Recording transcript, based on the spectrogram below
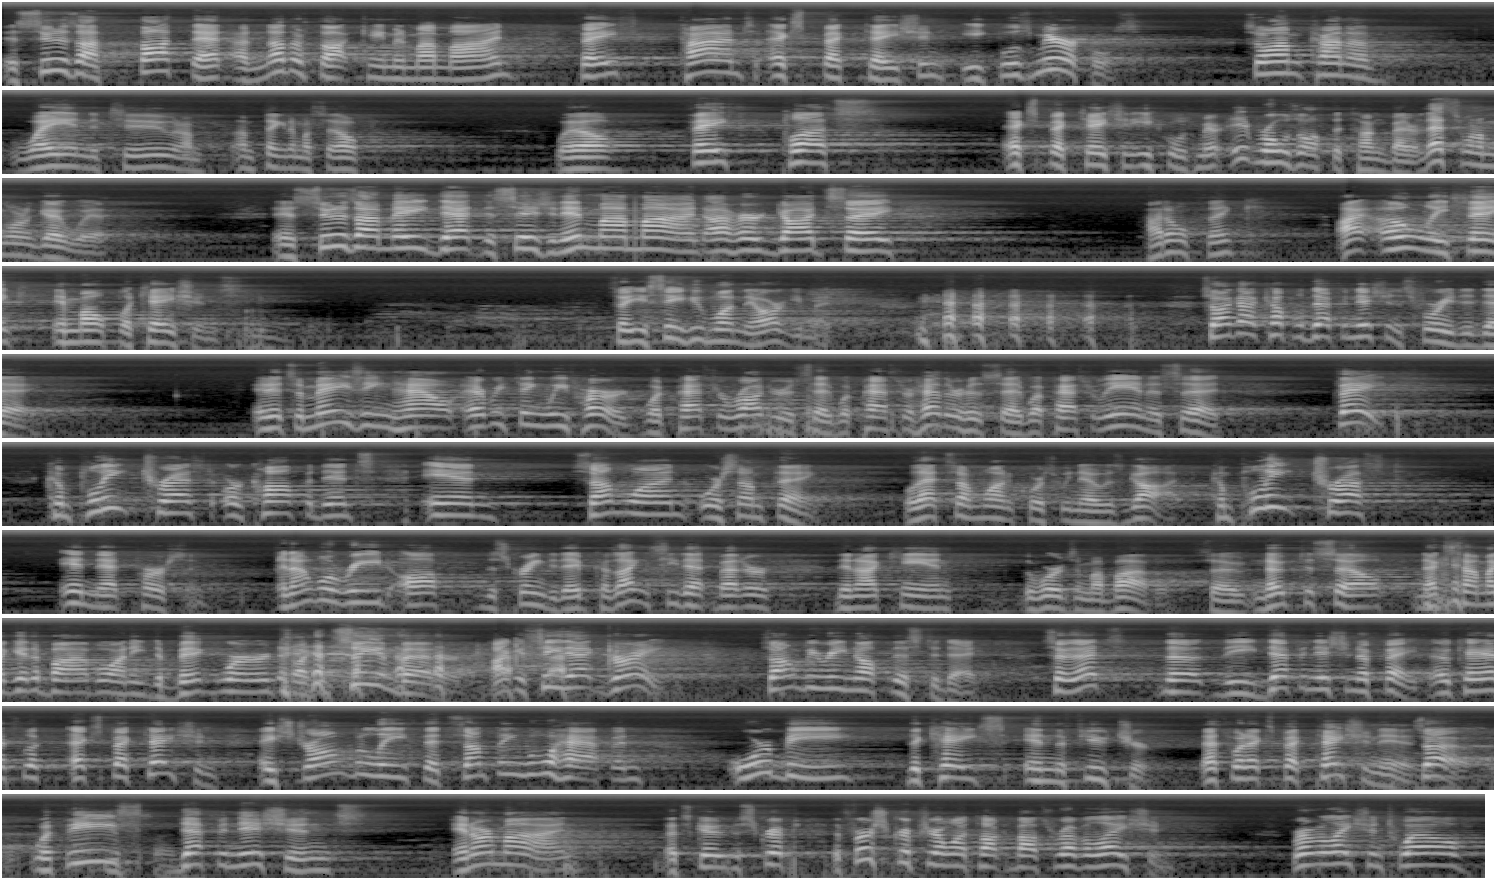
As soon as I thought that, another thought came in my mind faith times expectation equals miracles. So I'm kind of weighing the two, and I'm, I'm thinking to myself, well, faith plus expectation equals miracles. It rolls off the tongue better. That's what I'm going to go with. And as soon as I made that decision in my mind, I heard God say, I don't think, I only think in multiplications. So you see who won the argument. so I got a couple definitions for you today. And it's amazing how everything we've heard, what Pastor Roger has said, what Pastor Heather has said, what Pastor Leanne has said, faith, complete trust or confidence in someone or something. Well, that someone, of course, we know is God. Complete trust in that person. And I will read off the screen today because I can see that better than I can the words in my Bible. So, note to self next time I get a Bible, I need the big words so I can see them better. I can see that great. So, I'm going to be reading off this today. So, that's the, the definition of faith. Okay, let's look expectation. A strong belief that something will happen or be the case in the future. That's what expectation is. So, with these definitions in our mind, let's go to the scripture. The first scripture I want to talk about is Revelation. Revelation 12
